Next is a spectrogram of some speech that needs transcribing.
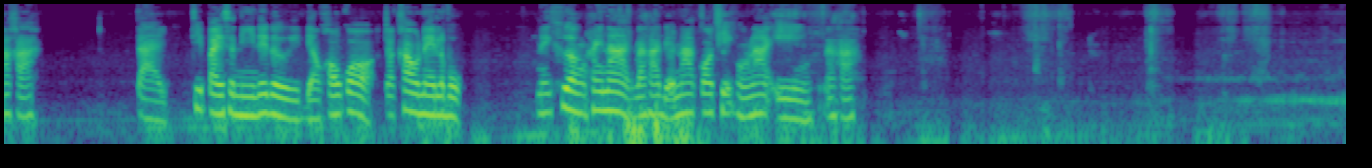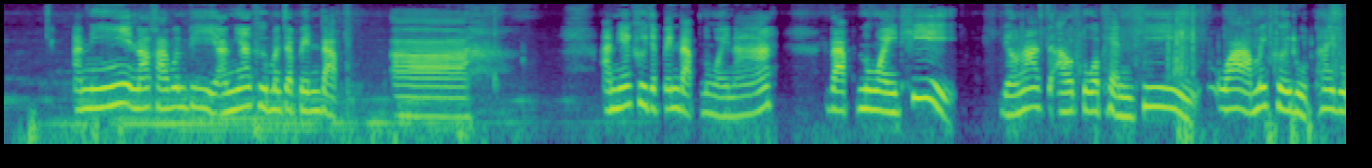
นะคะ จ่ายที่ไปรษณีย์ได้เลย เดี๋ยวเขาก็จะเข้าในระบบในเครื่องให้นาคนะคะ เดี๋ยวนาคก็เช็คของนาคเองนะคะ อันนี้นะคะเพื่อนพี่อันนี้คือมันจะเป็นดับอ่าอันนี้คือจะเป็นดับหน่วยนะ ดับหน่วยที่เดี๋ยวน่าจะเอาตัวแผ่นที่ว่าไม่เคยหลุดให้ดู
